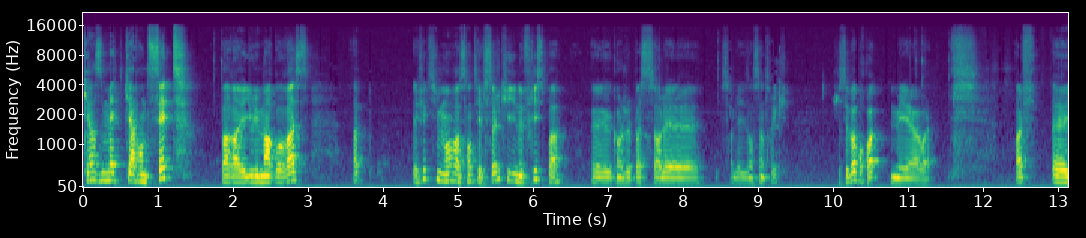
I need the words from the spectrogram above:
15 mètres 47 par Yulimar Roras. Hop. Effectivement, Vincent, t'es le seul qui ne frise pas euh, quand je passe sur, les sur les anciens trucs. Je sais pas pourquoi, mais euh, voilà. Bref. Euh,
